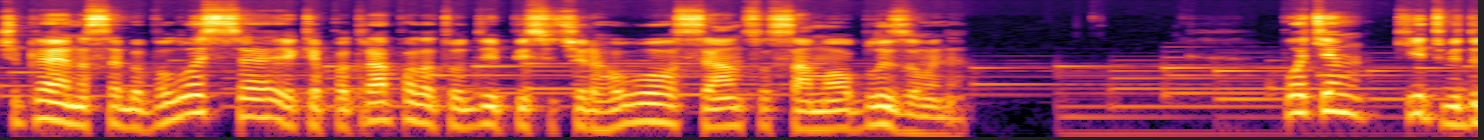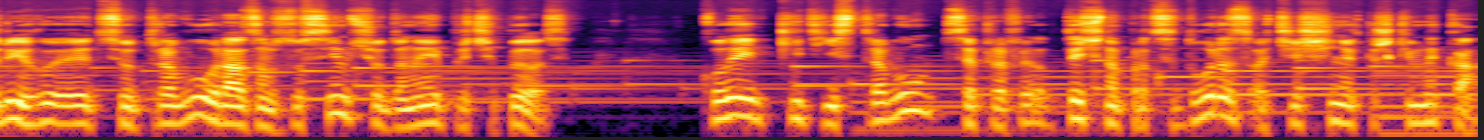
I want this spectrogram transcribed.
чіпляє на себе волосся, яке потрапило туди після чергового сеансу самооблизування. Потім кіт відригує цю траву разом з усім, що до неї причепилось. Коли кіт їсть траву, це профілактична процедура з очищення кишківника.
